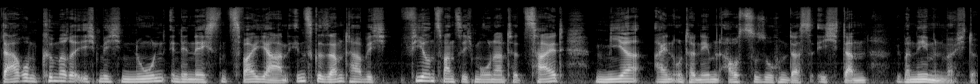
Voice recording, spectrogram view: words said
darum kümmere ich mich nun in den nächsten zwei Jahren. Insgesamt habe ich 24 Monate Zeit, mir ein Unternehmen auszusuchen, das ich dann übernehmen möchte.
